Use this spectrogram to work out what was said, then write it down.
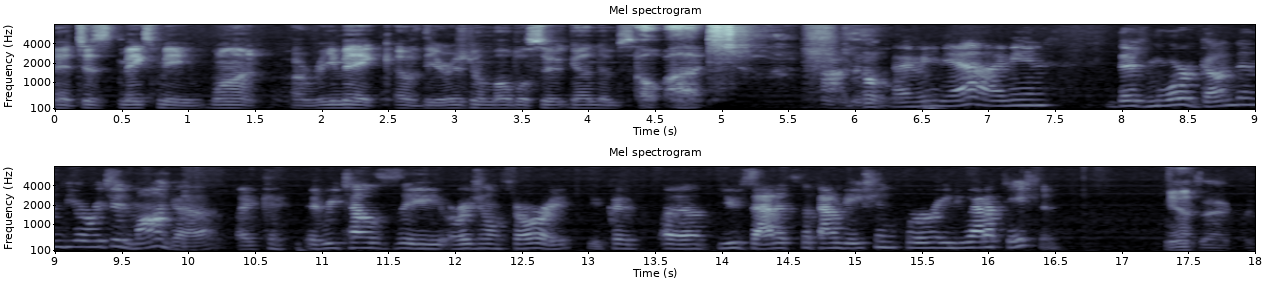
It just makes me want a remake of the original Mobile Suit Gundam so much. I know. I mean, yeah, I mean, there's more Gundam the origin manga. Like, it retells the original story. You could uh, use that as the foundation for a new adaptation. Yeah. Exactly.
